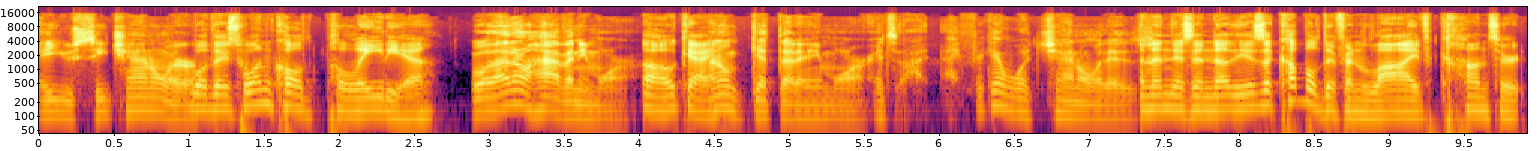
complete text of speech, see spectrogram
AUC channel, or Well, there's one called Palladia. Well, I don't have anymore. Oh, okay. I don't get that anymore. It's I, I forget what channel it is. and then there's another. There's a couple different live concert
